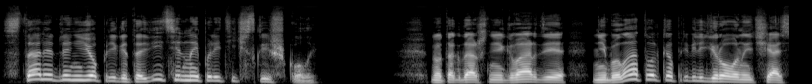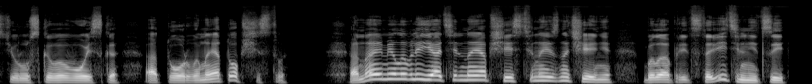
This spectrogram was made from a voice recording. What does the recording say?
стали для нее приготовительной политической школой. Но тогдашняя гвардия не была только привилегированной частью русского войска, оторванной от общества. Она имела влиятельное общественное значение, была представительницей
